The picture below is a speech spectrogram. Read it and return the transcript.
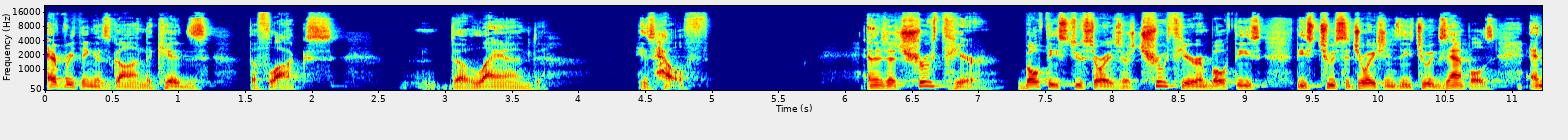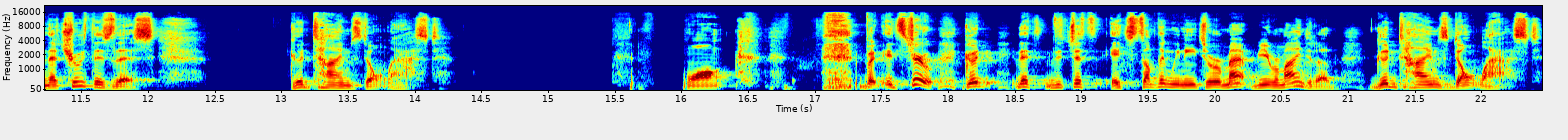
everything is gone the kids, the flocks, the land, his health. And there's a truth here. Both these two stories, there's truth here in both these, these two situations, these two examples. And the truth is this good times don't last. Wonk. but it's true. Good. It's just, it's something we need to rem- be reminded of. Good times don't last.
